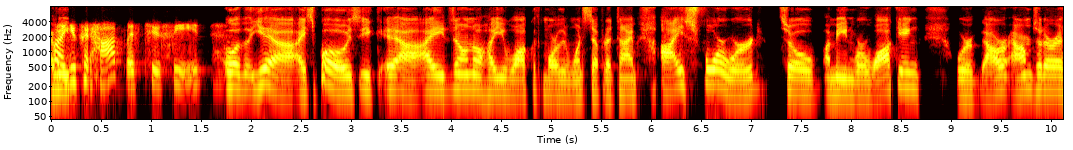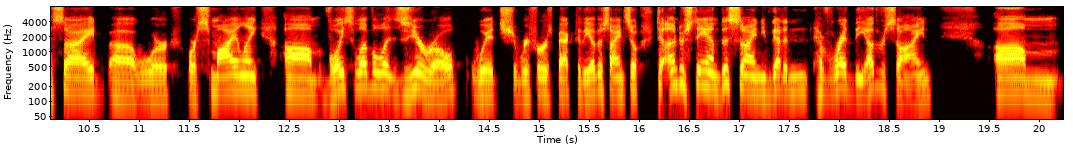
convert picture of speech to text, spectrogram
I well, mean- you could hop with two feet. Well, yeah, I suppose. You, yeah, I don't know how you walk with more than one step at a time. Eyes forward. So, I mean, we're walking. We're our arms at our side. Uh, we're we're smiling. Um, voice level at zero, which refers back to the other sign. So, to understand this sign, you've got to have read the other sign. Um,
